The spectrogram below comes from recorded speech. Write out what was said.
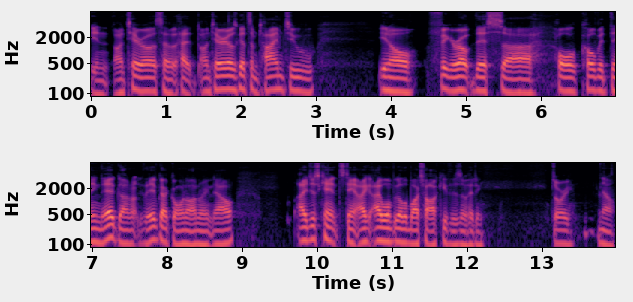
in Ontario, so had Ontario's got some time to, you know, figure out this uh, whole COVID thing they've got they've got going on right now. I just can't stand. I, I won't be able to watch hockey if there's no hitting. Sorry, no,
